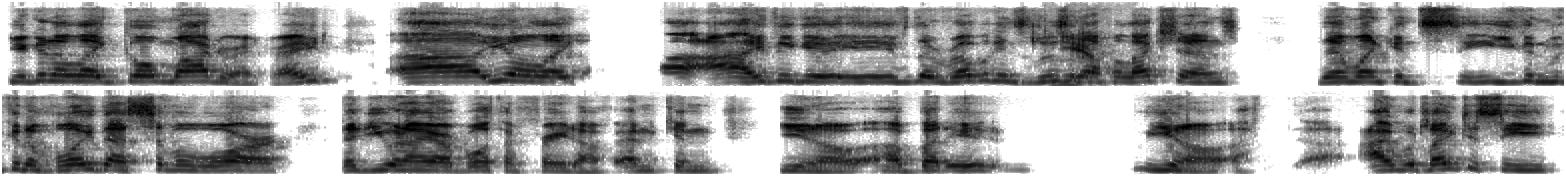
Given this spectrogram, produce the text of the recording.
you're gonna like go moderate, right? Uh, you know, like uh, I think if the Republicans lose enough elections, then one can see you can we can avoid that civil war that you and I are both afraid of, and can you know. Uh, but it, you know, I would like to see.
